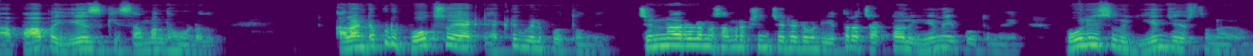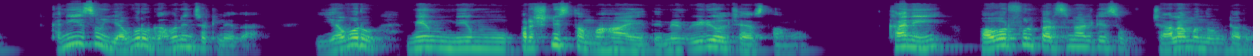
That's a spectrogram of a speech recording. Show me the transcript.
ఆ పాప ఏజ్కి సంబంధం ఉండదు. అలాంటప్పుడు పోక్సో యాక్ట్ ఎక్కడికి వెళ్ళిపోతుంది? చిన్నారులను సంరక్షించేటటువంటి ఇతర చట్టాలు ఏమైపోతున్నాయి? పోలీసులు ఏం చేస్తున్నారు? కనీసం ఎవరు గమనించట్లేదా? ఎవరు మేము మేము ప్రశ్నిస్తాం మహా అయితే మేము వీడియోలు చేస్తాము. కానీ పవర్ఫుల్ పర్సనాలిటీస్ చాలామంది ఉంటారు.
